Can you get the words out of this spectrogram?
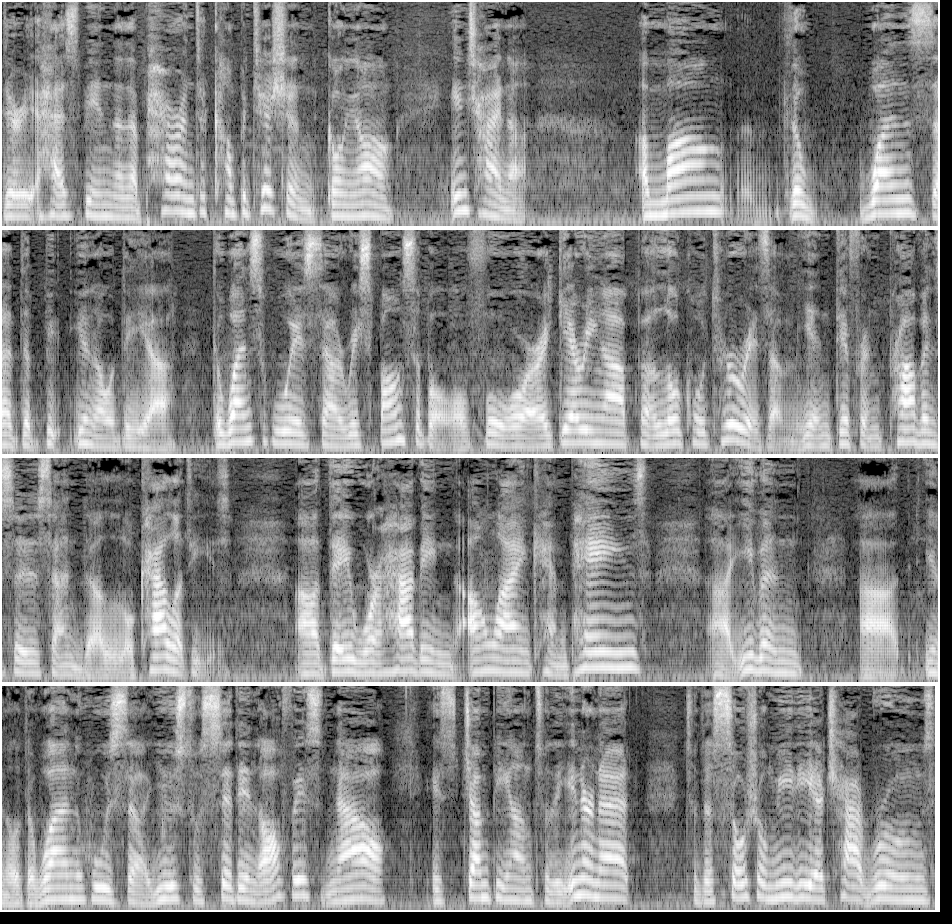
there has been an apparent competition going on in China among the ones, uh, the you know the uh, the ones who is uh, responsible for gearing up uh, local tourism in different provinces and uh, localities. Uh, they were having online campaigns, even you know, the one who's used to sit in office now is jumping onto the internet, to the social media chat rooms,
